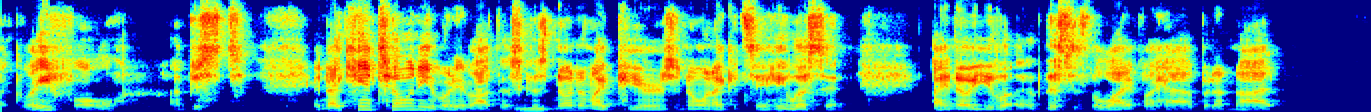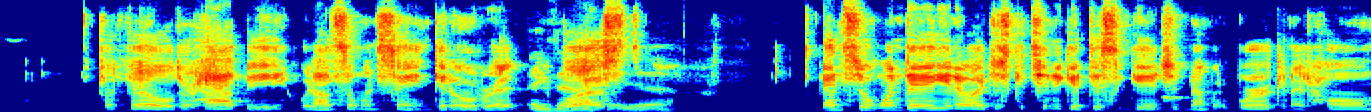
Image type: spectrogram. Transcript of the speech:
ungrateful. I'm just, and I can't tell anybody about this because none of my peers, no one I could say, hey, listen, I know you, this is the life I have, but I'm not fulfilled or happy without someone saying, get over it. Exactly. blessed. Yeah. And so one day, you know, I just continue to get disengaged and I'm at work and at home.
